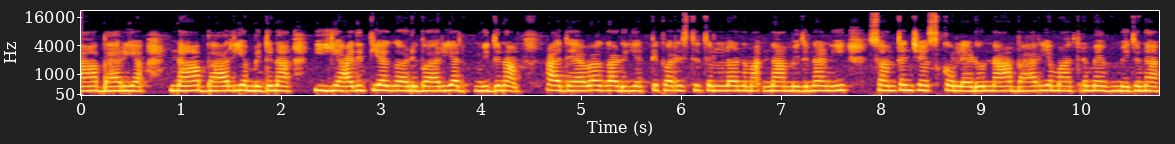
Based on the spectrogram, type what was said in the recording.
నా భార్య నా భార్య మిథున ఈ ఆదిత్య గాడి భార్య మిథున. ఆ దేవగాడు ఎట్టి పరిస్థితుల్లో నా- మిథునని సొంతం చేసుకోలేడు. నా భార్య మాత్రమే మిథున.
